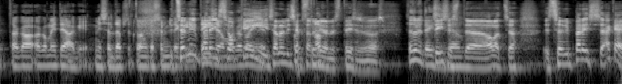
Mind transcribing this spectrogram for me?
et aga, aga ma ei teagi, mis seal täpselt on, kas seal midagi see oli päris okei. okay,, seal oli kas siukene tuli alles teises osas? see tuli teises teisest jah. äh, alates jah, et see oli päris äge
